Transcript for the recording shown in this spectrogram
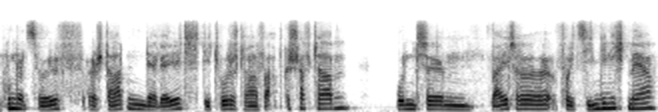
112 äh, Staaten der Welt die Todesstrafe abgeschafft haben und ähm, weitere vollziehen die nicht mehr.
